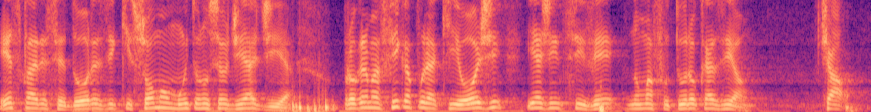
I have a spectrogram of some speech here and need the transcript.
esclarecedoras e que somam muito no seu dia a dia. O programa fica por aqui hoje e a gente se vê numa futura ocasião. Tchau!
